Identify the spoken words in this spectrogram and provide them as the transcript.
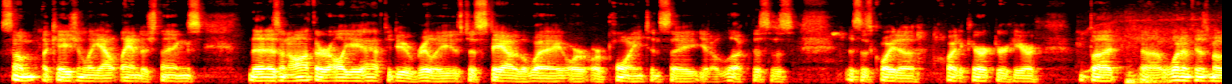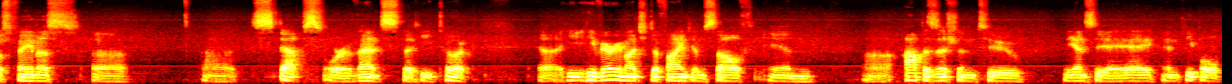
some occasionally outlandish things that as an author all you have to do really is just stay out of the way or, or point and say you know look this is this is quite a quite a character here but uh, one of his most famous uh, steps or events that he took. Uh, he, he very much defined himself in uh, opposition to the NCAA, and people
